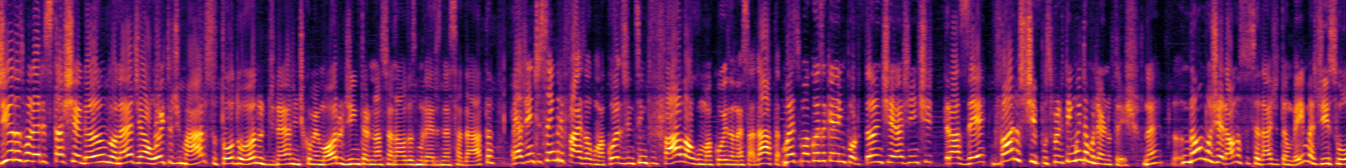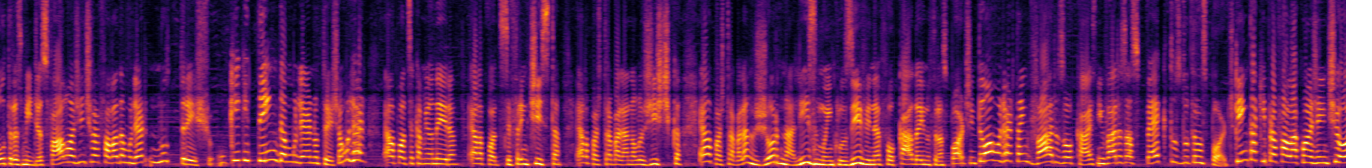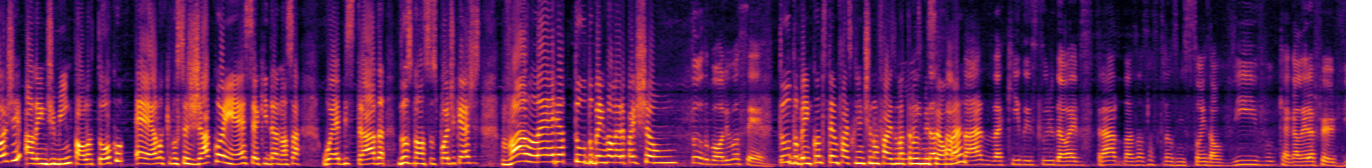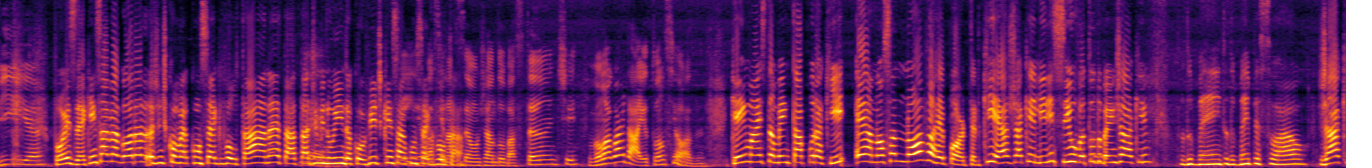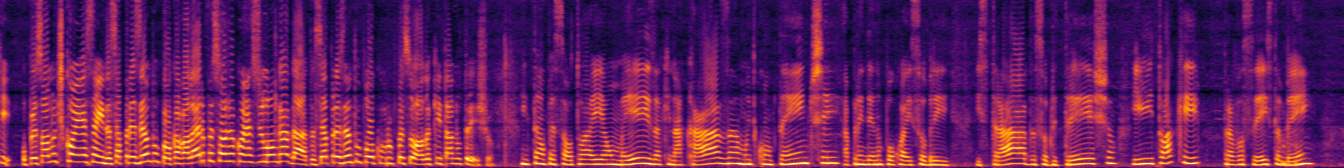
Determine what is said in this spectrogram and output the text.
Dia das Mulheres está chegando, né? Dia 8 de março, todo ano, né? A gente comemora o Dia Internacional das Mulheres nessa data. E a gente sempre faz alguma coisa, a gente sempre fala alguma coisa nessa data, mas uma coisa que é importante é a gente trazer vários tipos, porque tem muita mulher no trecho, né? Não no geral, na sociedade também, mas disso outras mídias falam, a gente vai falar da mulher no trecho. O que, que tem da mulher no trecho? A mulher, ela pode ser caminhoneira, ela pode ser frentista, ela pode trabalhar na logística, ela pode trabalhar no jornalismo, inclusive, né? Focada aí no transporte. Então a mulher está em vários locais, em vários aspectos do transporte. Quem está aqui para falar com a gente hoje, além de mim, Paula Toco, é ela que você já conhece aqui da nossa web estrada, dos nossos podcasts. Valéria, tudo bem, Valéria Paixão? Tudo bom, e você? Tudo bem. Quanto tempo faz que a gente não faz uma Muitas transmissão, né? saudades aqui do estúdio da Web Estrada, das nossas transmissões ao vivo, que a galera fervia. Pois é, quem sabe agora a gente consegue voltar, né? Tá, tá É. diminuindo a Covid, quem sabe Sim, consegue voltar. Vacinação já andou bastante. Vamos aguardar, eu tô ansiosa. Quem mais também tá por aqui é a nossa nova repórter, que é a Jaqueline Silva. Tudo bem, Jaque? Tudo bem, tudo bem, pessoal? Jaque, o pessoal não te conhece ainda, se apresenta um pouco. A Valéria o pessoal já conhece de longa data. Se apresenta um pouco pro pessoal daqui tá no trecho. Então, pessoal, tô aí há um mês aqui na casa, muito contente, aprendendo um pouco aí sobre estrada, sobre trecho e tô aqui para vocês também.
